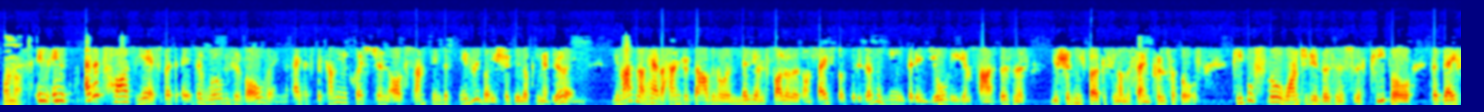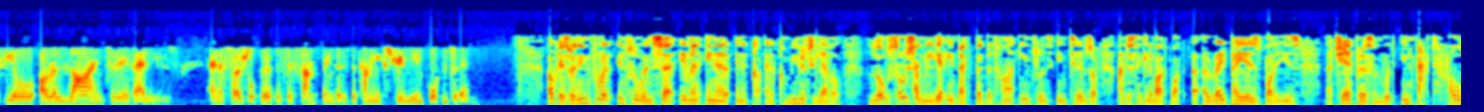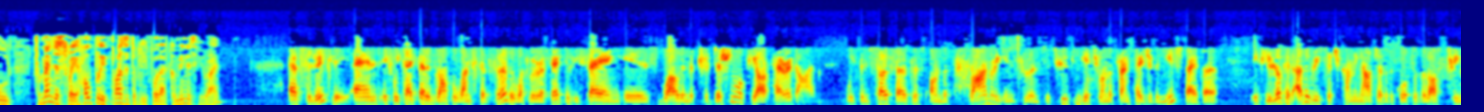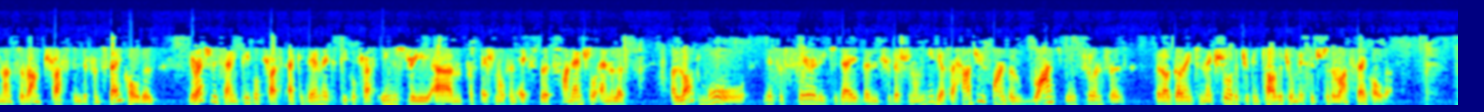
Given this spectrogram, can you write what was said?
Or not? In, in, at its heart, yes, but the world is evolving and it's becoming a question of something that everybody should be looking at doing. You might not have a hundred thousand or a million followers on Facebook, but it doesn't mean that in your medium-sized business you shouldn't be focusing on the same principles. People still want to do business with people that they feel are aligned to their values. And a social purpose is something that is becoming extremely important to them. Okay, so an influ- influencer even in a, in a, at a community level, low social media impact, but, but high influence in terms of, I'm just thinking about what a, a ratepayer's body's a chairperson would in fact hold tremendous sway, hopefully positively for that community, right? Absolutely. And if we take that example one step further, what we're effectively saying is while in the traditional PR paradigm, we've been so focused on the primary influencers, who can get you on the front page of a newspaper, if you look at other research coming out over the course of the last three months around trust in different stakeholders, you're actually saying people trust academics, people trust industry um, professionals and experts, financial analysts, a lot more necessarily today than traditional media. So how do you find the right influencers that are going to make sure that you can target your message to the right stakeholder?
